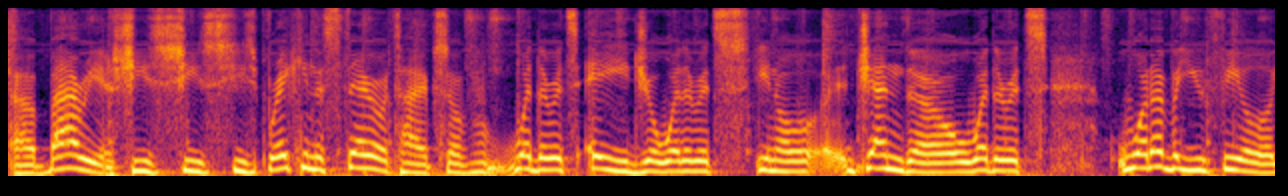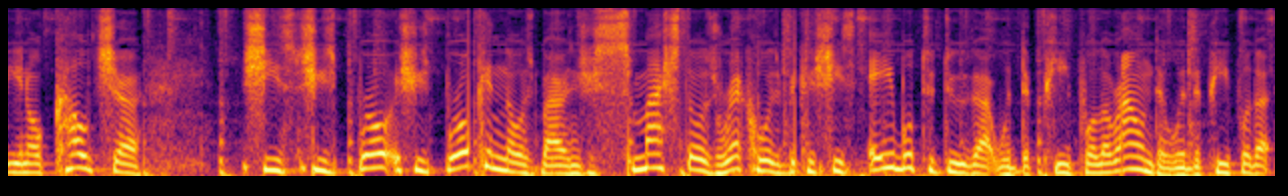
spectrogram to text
uh, barriers. She's she's she's breaking the stereotypes of whether it's age or whether it's, you know, gender or whether it's whatever you feel, you know, culture she's she's bro- she's broken those barriers and she's smashed those records because she's able to do that with the people around her, with the people that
